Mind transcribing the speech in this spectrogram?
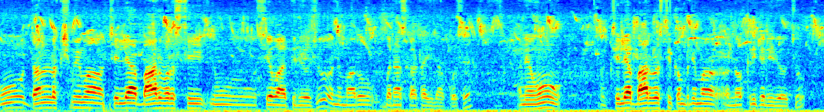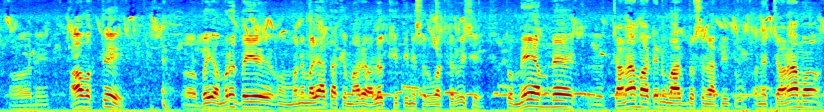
હું ધનલક્ષ્મીમાં છેલ્લા બાર વર્ષથી હું સેવા આપી રહ્યો છું અને મારો બનાસકાંઠા ઇલાકો છે. અને હું છેલ્લા બાર વર્ષથી કંપનીમાં નોકરી કરી રહ્યો છું. અને આ વખતે ભાઈ અમૃતભાઈએ મને મળ્યા હતા કે મારે અલગ ખેતીની શરૂઆત કરવી છે. તો મેં અમને ચણા માટેનું માર્ગદર્શન આપ્યું હતું અને ચણામાં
